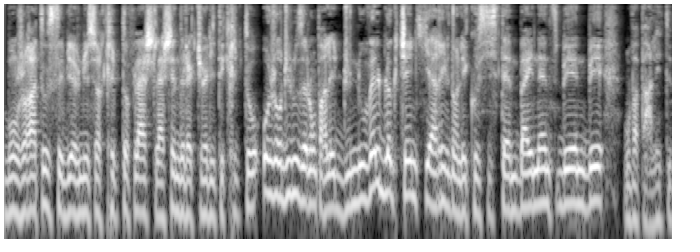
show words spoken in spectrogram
Bonjour à tous et bienvenue sur Crypto Flash, la chaîne de l'actualité crypto. Aujourd'hui, nous allons parler d'une nouvelle blockchain qui arrive dans l'écosystème Binance BNB. On va parler de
